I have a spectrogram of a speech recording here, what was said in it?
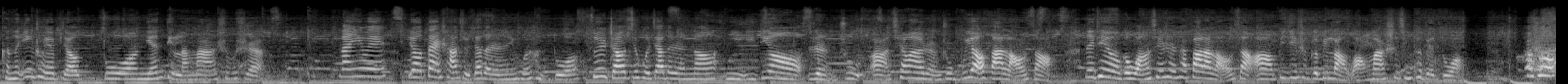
可能应酬也比较多，年底了嘛，是不是？那因为要代查酒驾的人也会很多，所以着急回家的人呢，你一定要忍住啊，千万要忍住，不要发牢骚。那天有个王先生，他发了牢骚啊，毕竟是隔壁老王嘛，事情特别多。他说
